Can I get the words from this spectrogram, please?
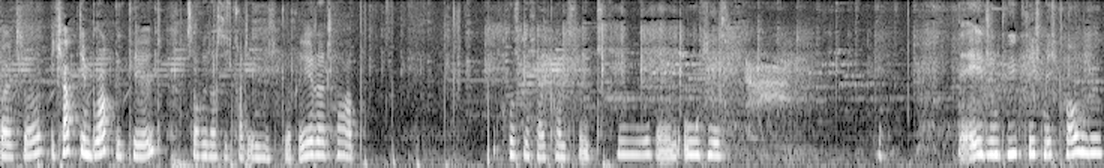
Leute, ich habe den Brock gekillt. Sorry, dass ich gerade eben nicht geredet habe. Ich muss mich halt konzentrieren. Oh, hier ist. Der Agent P kriegt mich kaum gekillt.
